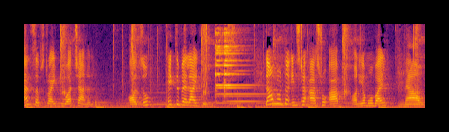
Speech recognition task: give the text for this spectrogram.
and subscribe to our channel also hit the bell icon download the InstaAstro app on your mobile now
